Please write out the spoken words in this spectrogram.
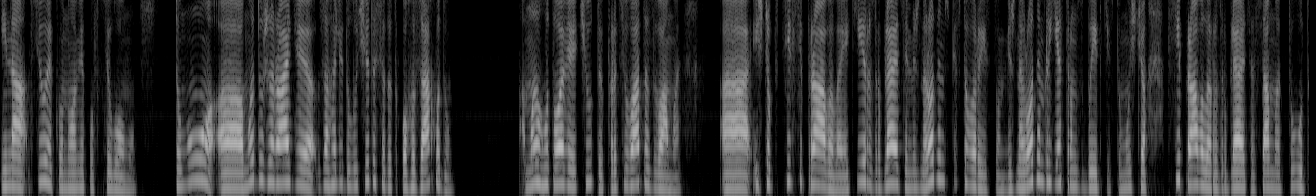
і на всю економіку в цілому. Тому ми дуже раді взагалі долучитися до такого заходу. Ми готові чути, працювати з вами. А, і щоб ці всі правила, які розробляються міжнародним співтовариством, міжнародним реєстром збитків, тому що всі правила розробляються саме тут,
